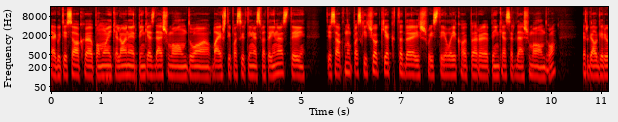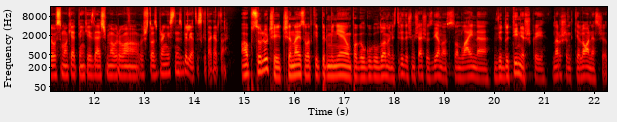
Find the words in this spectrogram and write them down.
Jeigu tiesiog e, planuoji kelionę ir 50 valandų vaikštai po skirtingas svetainės, tai tiesiog, nu, paskaičiuok, kiek tada išvaistai laiko per 5 ar 10 valandų ir gal geriau sumokėti 50 eurų už tos brangesnius bilietus kitą kartą. Absoliučiai, čia nais, vat, kaip ir minėjau, pagal Google duomenys 36 dienos online vidutiniškai naršant kelionės, čia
